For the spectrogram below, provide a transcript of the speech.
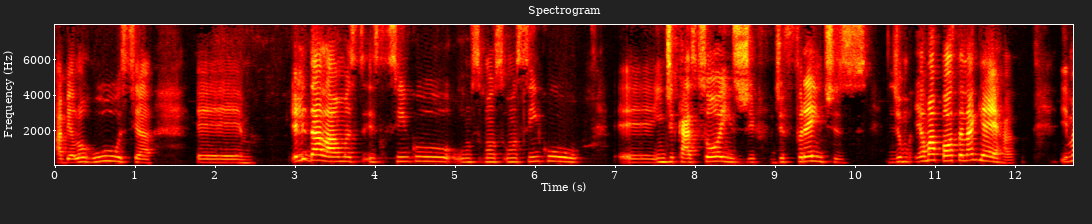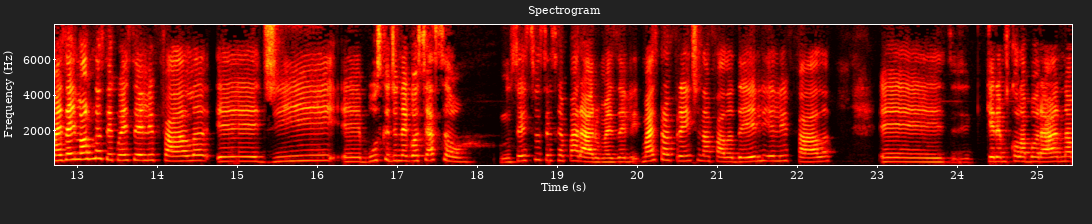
a Bielorrússia. É, ele dá lá umas cinco, uns, uns cinco é, indicações de, de frentes, de, é uma aposta na guerra, e, mas aí, logo na sequência, ele fala é, de é, busca de negociação. Não sei se vocês repararam, mas ele mais para frente na fala dele, ele fala é, queremos colaborar na,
